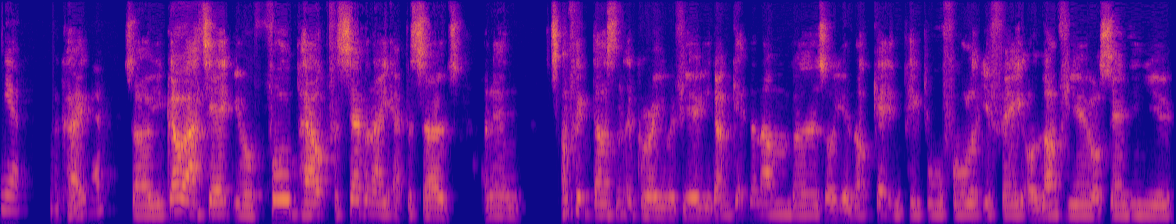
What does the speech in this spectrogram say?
yeah. Okay. Okay. So you go at it, you're full pelt for seven, eight episodes, and then something doesn't agree with you. You don't get the numbers, or you're not getting people fall at your feet, or love you, or sending you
